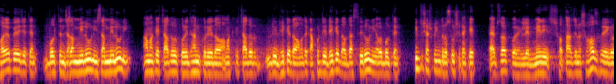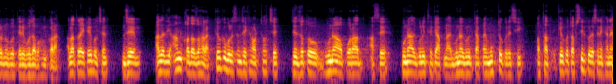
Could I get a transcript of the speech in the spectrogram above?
ভয় পেয়ে যেতেন। বলতেন জাম মিলুনি জাম মিলুনি আমাকে চাদর পরিধান করে দাও, আমাকে চাদর দিয়ে ঢেকে দাও, আমাদের কাপড় দিয়ে ঢেকে দাও দা সিরুনি আবার বলতেন। কিন্তু শেষ পর্যন্ত রসুল সেটাকে অ্যাবজর্ভ করে নিলেন, মেনে তার জন্য সহজ হয়ে গেল নবতের বোঝা বহন করা। আল্লাহ তালা এটাই বলছেন যে আল্লাহ দি আন কদা জহারা কেউ কেউ বলেছেন যে এখানে অর্থ হচ্ছে যে যত গুণা অপরাধ আছে গুণাগুলি থেকে আপনার গুণাগুলিতে আপনাকে মুক্ত করেছি। অর্থাৎ কেউ কেউ তফসির করেছেন এখানে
